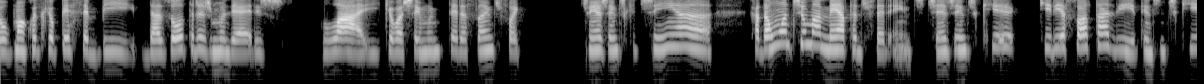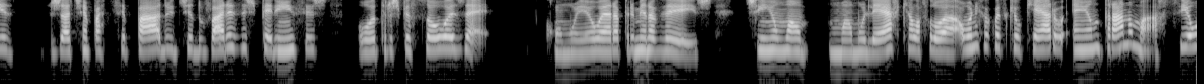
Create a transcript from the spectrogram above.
uma coisa que eu percebi das outras mulheres lá e que eu achei muito interessante foi tinha gente que tinha cada uma tinha uma meta diferente. Tinha gente que queria só estar ali, tem gente que já tinha participado e tido várias experiências. Outras pessoas, é, como eu, era a primeira vez. Tinha uma, uma mulher que ela falou: a única coisa que eu quero é entrar no mar. Se eu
